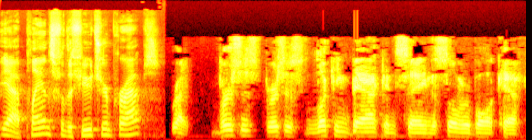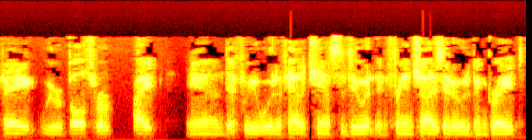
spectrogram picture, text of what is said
Yeah, plans for the future, perhaps. Right. Versus versus looking back and saying the Silver Ball Cafe, we were both right. And if we would have had a chance to do it and franchise it, it would have been great.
